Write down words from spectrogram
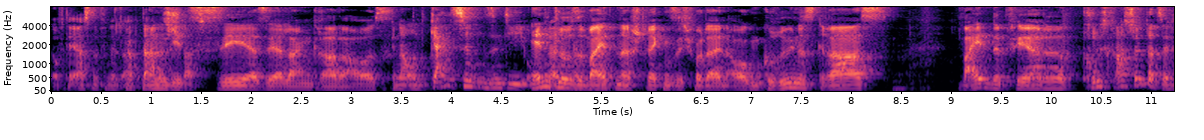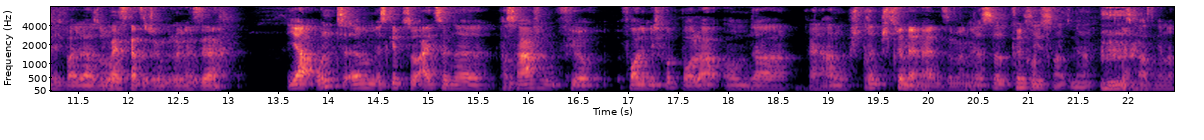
auf der ersten findet Ab dann alles geht's sehr, sehr lang geradeaus. Genau, und ganz hinten sind die Endlose. Weiten erstrecken sich vor deinen Augen. Grünes Gras, weidende Pferde. Grünes Gras stimmt tatsächlich, weil da so. Du weißt, kannst du schon grün ist, ja. Ja, und ähm, es gibt so einzelne Passagen für vornehmlich Footballer, um da, keine Ahnung, Sprint, Sprinteinheiten sind wir nicht. Das ist so künstliches Kunstrasen, ja. Kunstrasen, genau.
